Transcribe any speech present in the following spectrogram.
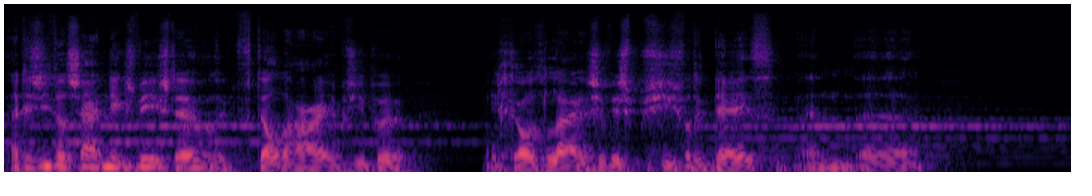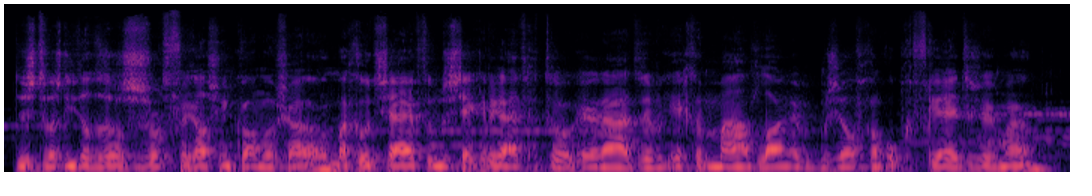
het is niet dat zij niks wist, hè, want ik vertelde haar in principe in grote lijnen. Ze wist precies wat ik deed. En, dus het was niet dat het als een soort verrassing kwam of zo. Maar goed, zij heeft toen de stekker eruit getrokken. En nou, toen heb ik echt een maand lang heb ik mezelf gewoon opgevreten, zeg maar.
